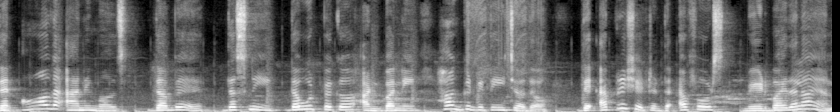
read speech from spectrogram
Then all the animals, the bear, the snake, the woodpecker, and bunny hugged with each other. They appreciated the efforts made by the lion,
